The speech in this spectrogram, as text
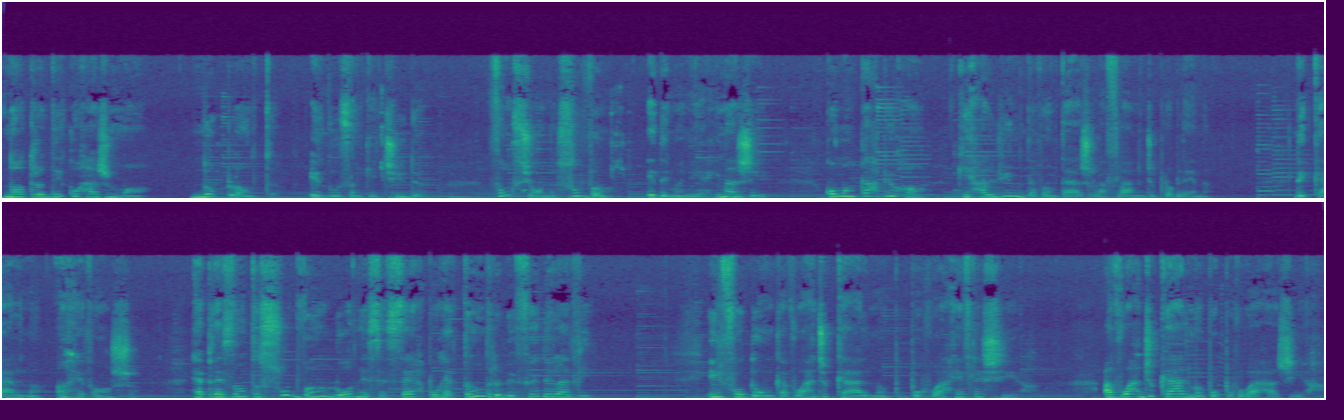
notre découragement, nos plantes et nos inquiétudes fonctionnent souvent et de manière imagée comme un carburant qui rallume davantage la flamme du problème. Le calme, en revanche, représente souvent l'eau nécessaire pour éteindre le feu de la vie. Il faut donc avoir du calme pour pouvoir réfléchir, avoir du calme pour pouvoir agir,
